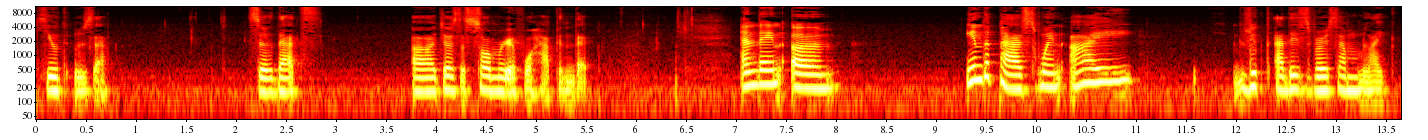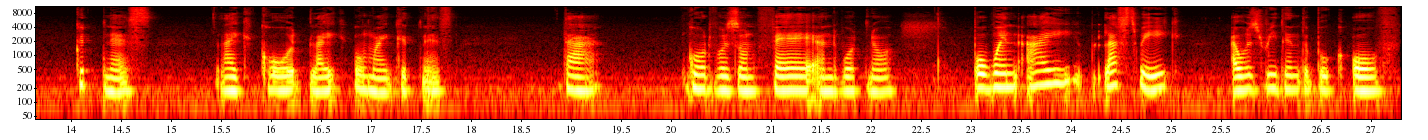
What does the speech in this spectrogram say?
killed Uzzah. So that's uh, just a summary of what happened there. And then um, in the past, when I looked at this verse, I'm like, goodness, like God, like, oh my goodness, that God was unfair and whatnot. But when I, last week, I was reading the book of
